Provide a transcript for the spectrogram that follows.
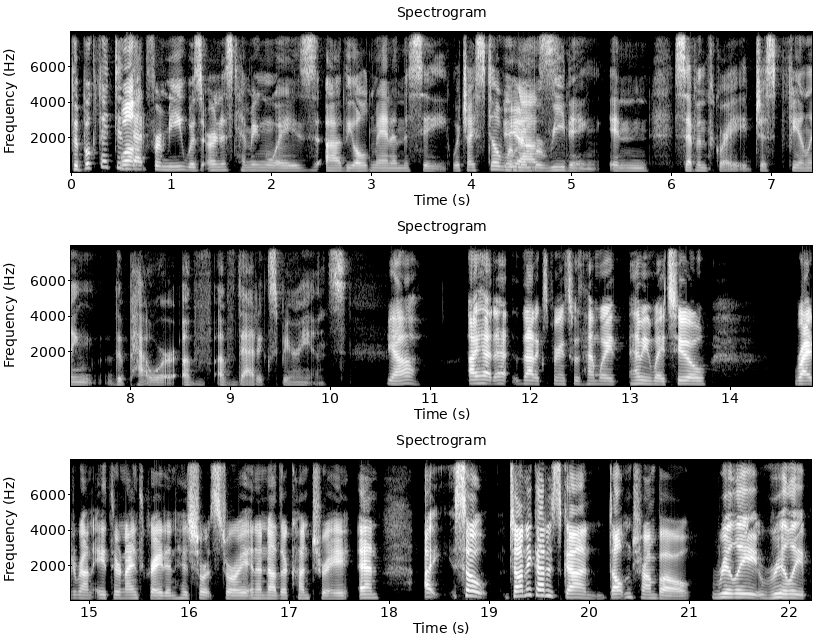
The book that did well, that for me was Ernest Hemingway's uh, The Old Man and the Sea, which I still remember yes. reading in seventh grade, just feeling the power of of that experience. Yeah. I had a, that experience with Hemingway, Hemingway too, right around eighth or ninth grade in his short story in another country. And I, so Johnny Got His Gun, Dalton Trumbo, really, really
